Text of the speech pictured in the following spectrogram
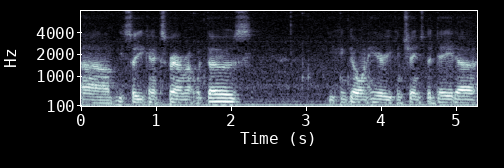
Um, so you can experiment with those. You can go in here, you can change the data,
